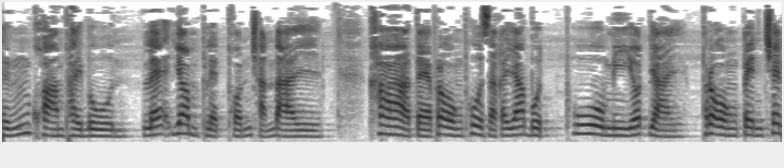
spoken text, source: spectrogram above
ถึงความไพ่บูรณ์และย่อมเผล็ดผลฉันใด ข้าแต่พระองค์ผู้สักยะบุตรผู้มียศใหญ่ พระองค์เป็นเช่น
